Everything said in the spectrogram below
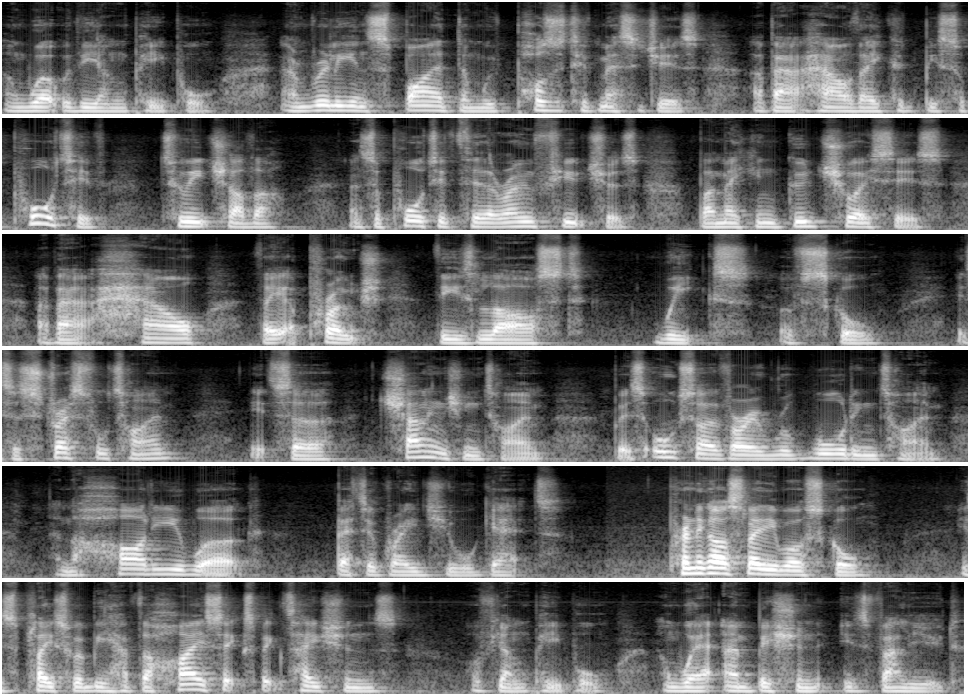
and worked with the young people and really inspired them with positive messages about how they could be supportive to each other and supportive to their own futures by making good choices about how they approach these last weeks of school. It's a stressful time, it's a challenging time, but it's also a very rewarding time. And the harder you work, better grades you will get. Prendergast Ladywell School is a place where we have the highest expectations of young people and where ambition is valued.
